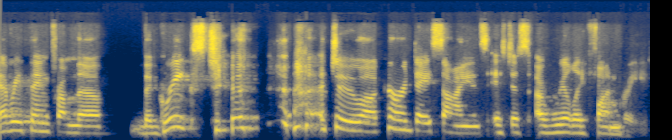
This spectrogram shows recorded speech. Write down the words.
everything from the the Greeks to to uh, current day science is just a really fun read.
